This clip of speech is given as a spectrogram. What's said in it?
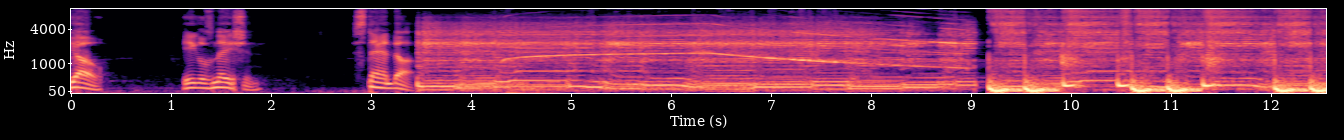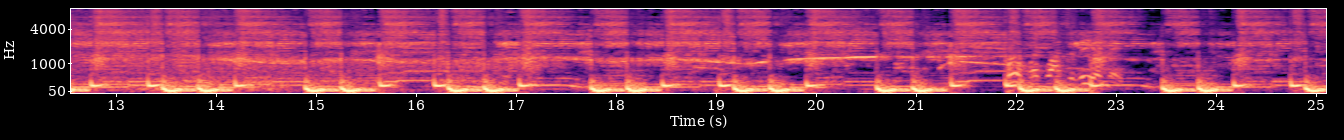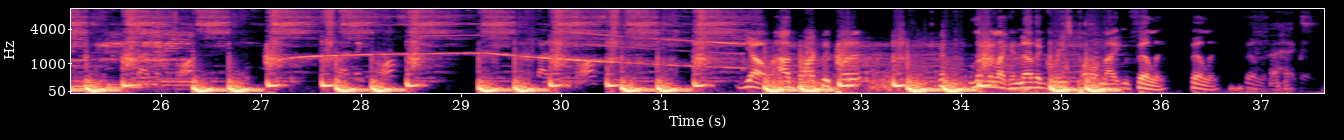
Yo, Eagles Nation, stand up. Let's watch the video. Yo, how'd Barkley put it? Looking like another grease pole night in Philly. Philly. Philly. Facts.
